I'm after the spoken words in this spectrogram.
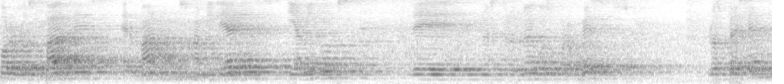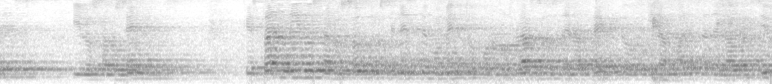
por los padres, hermanos, familiares y amigos de nuestros nuevos profesos, los presentes y los ausentes, que están unidos a nosotros en este momento por los lazos del afecto y la fuerza de la oración,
